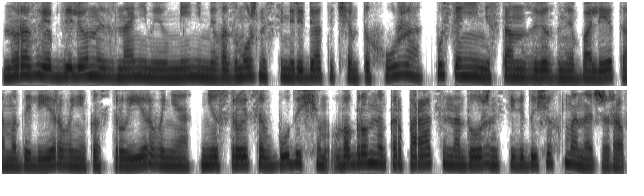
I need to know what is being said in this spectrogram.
Но разве обделенные знаниями умениями, возможностями ребята чем-то хуже? Пусть они не станут звездами балета, моделирования, конструирования, не устроятся в будущем в огромной корпорации на должности ведущих менеджеров,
